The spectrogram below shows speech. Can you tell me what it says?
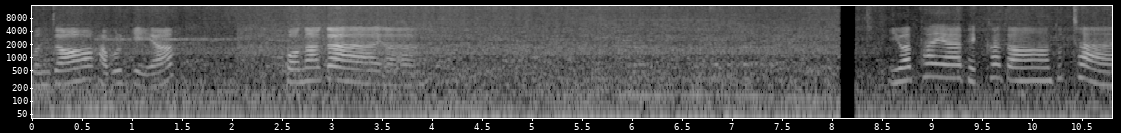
먼저 가볼게요. 번화가 이와타야 백화점 도착.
